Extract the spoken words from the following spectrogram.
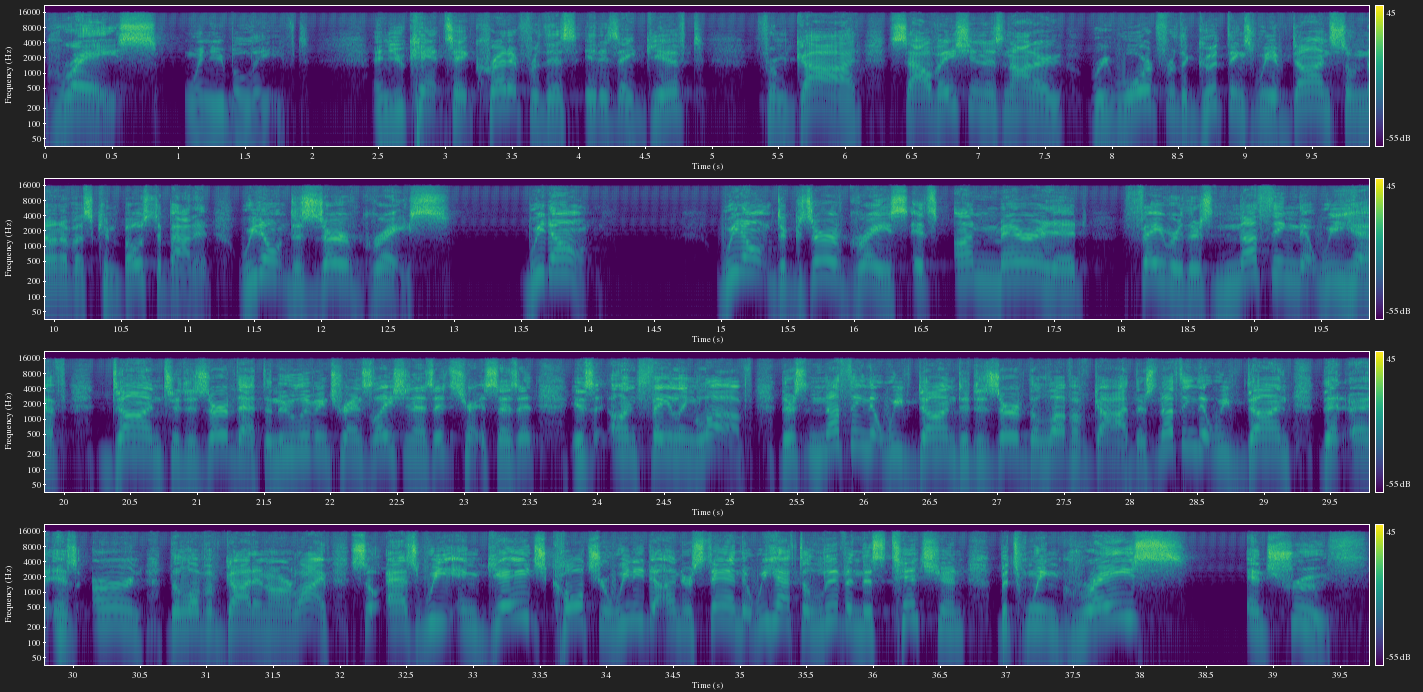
grace when you believed. And you can't take credit for this. It is a gift from God. Salvation is not a reward for the good things we have done, so none of us can boast about it. We don't deserve grace. We don't. We don't deserve grace. It's unmerited favor. There's nothing that we have done to deserve that. The New Living Translation, as it says it, is unfailing love. There's nothing that we've done to deserve the love of God. There's nothing that we've done that uh, has earned the love of God in our life. So as we engage culture, we need to understand that we have to live in this tension between grace and truth.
